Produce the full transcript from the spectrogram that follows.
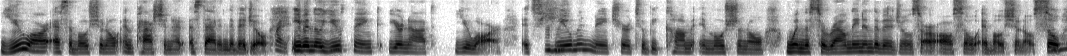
you are as emotional and passionate as that individual. Right. Even though you mm-hmm. think you're not, you are. It's mm-hmm. human nature to become emotional when the surrounding individuals are also emotional. So mm-hmm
